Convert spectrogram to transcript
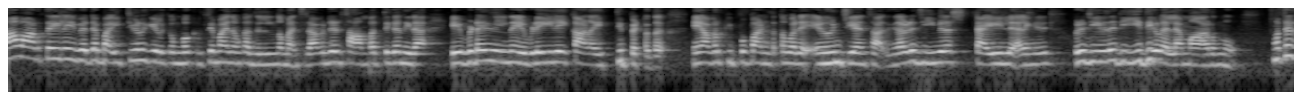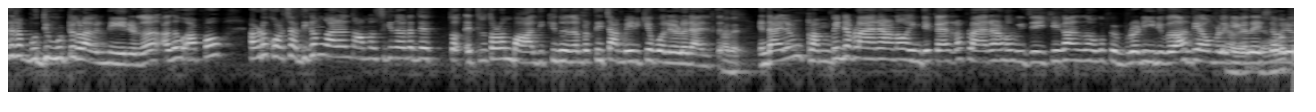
ആ വാർത്തയിൽ ഇവരുടെ ബൈറ്റുകൾ കേൾക്കുമ്പോൾ കൃത്യമായി നമുക്ക് അതിൽ നിന്ന് മനസ്സിലാവും. അവരുടെ സാമ്പത്തിക നില എവിടെ നിന്ന് എവിടെയിലേക്കാണ് എത്തിപ്പെട്ടത്. അവർക്ക് ഇപ്പോൾ പണ്ടത്തെ പോലെ ഏൺ ചെയ്യാൻ സാധിക്കുന്നത് അവരുടെ ജീവിത സ്റ്റൈൽ അല്ലെങ്കിൽ ഒരു ജീവിത രീതികളെല്ലാം മാറുന്നു. അത്തരത്തിലുള്ള ബുദ്ധിമുട്ടുകൾ അവർ നേരിടുന്നത്. അത് അപ്പോൾ അവിടെ കുറച്ചധികം കാലം താമസിക്കുന്നവരെ എത്ര- എത്രത്തോളം ബാധിക്കുന്നു എന്ന് പ്രത്യേകിച്ച് അമേരിക്ക പോലെയുള്ള രാജ്യത്ത്. എന്തായാലും ട്രംപിന്റെ പ്ലാനാണോ ഇന്ത്യക്കാരുടെ പ്ലാനാണോ വിജയിക്കുക എന്ന് നമുക്ക് ഫെബ്രുവരി ഇരുപതാം തീയതി ആകുമ്പോഴേക്കും ഏകദേശം ഒരു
